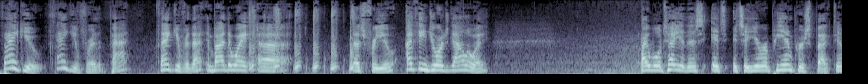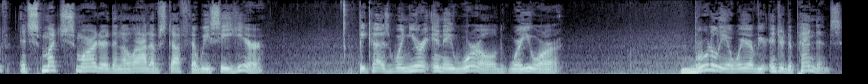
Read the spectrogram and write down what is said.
Thank you. Thank you for that, Pat. Thank you for that. And by the way, uh, that's for you. I think George Galloway. I will tell you this: it's it's a European perspective. It's much smarter than a lot of stuff that we see here. Because when you're in a world where you are brutally aware of your interdependence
